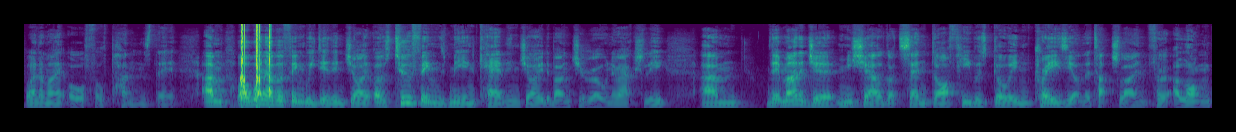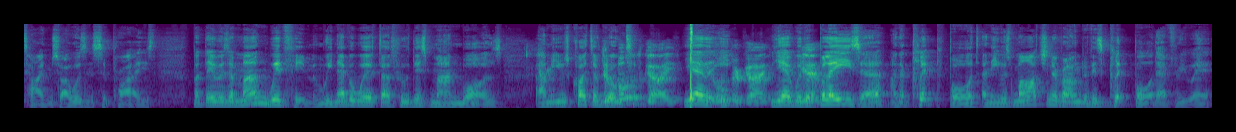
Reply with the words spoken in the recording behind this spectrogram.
one of my awful puns there. Um, or one other thing we did enjoy. Oh, there's two things me and Ken enjoyed about Girona actually. Um, their manager Michel got sent off. He was going crazy on the touchline for a long time, so I wasn't surprised. But there was a man with him, and we never worked out who this man was. Um, he was quite a The rota- old guy. yeah, the he- older guy. Yeah, with a blazer and a clipboard, and he was marching around with his clipboard everywhere.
